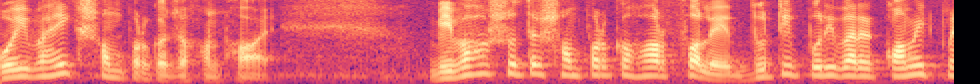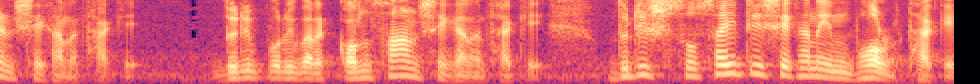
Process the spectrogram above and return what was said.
বৈবাহিক সম্পর্ক যখন হয়, বিবাহ সূত্রে সম্পর্ক হওয়ার ফলে দুটি পরিবারের কমিটমেন্ট সেখানে থাকে, দুটি পরিবারের কনসার্ন সেখানে থাকে, দুটি সোসাইটি সেখানে ইনভলভ থাকে,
